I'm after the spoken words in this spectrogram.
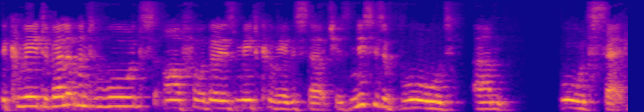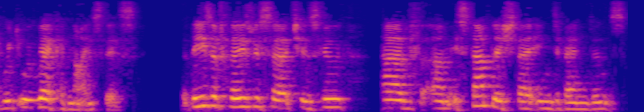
The Career Development Awards are for those mid-career researchers, and this is a broad, um, broad set. We, we recognise this. But these are for those researchers who have um, established their independence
